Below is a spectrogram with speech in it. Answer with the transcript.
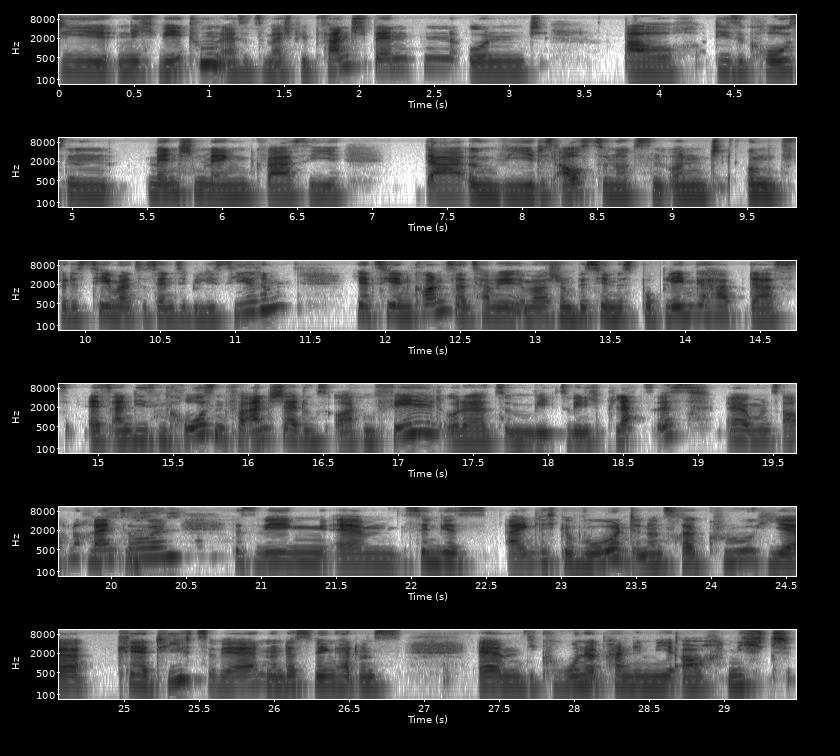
die nicht wehtun, also zum Beispiel Pfandspenden und auch diese großen Menschenmengen quasi da irgendwie das auszunutzen und um für das Thema zu sensibilisieren. Jetzt hier in Konstanz haben wir immer schon ein bisschen das Problem gehabt, dass es an diesen großen Veranstaltungsorten fehlt oder zu, zu wenig Platz ist, äh, um uns auch noch reinzuholen. Deswegen ähm, sind wir es eigentlich gewohnt, in unserer Crew hier kreativ zu werden. Und deswegen hat uns ähm, die Corona-Pandemie auch nicht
